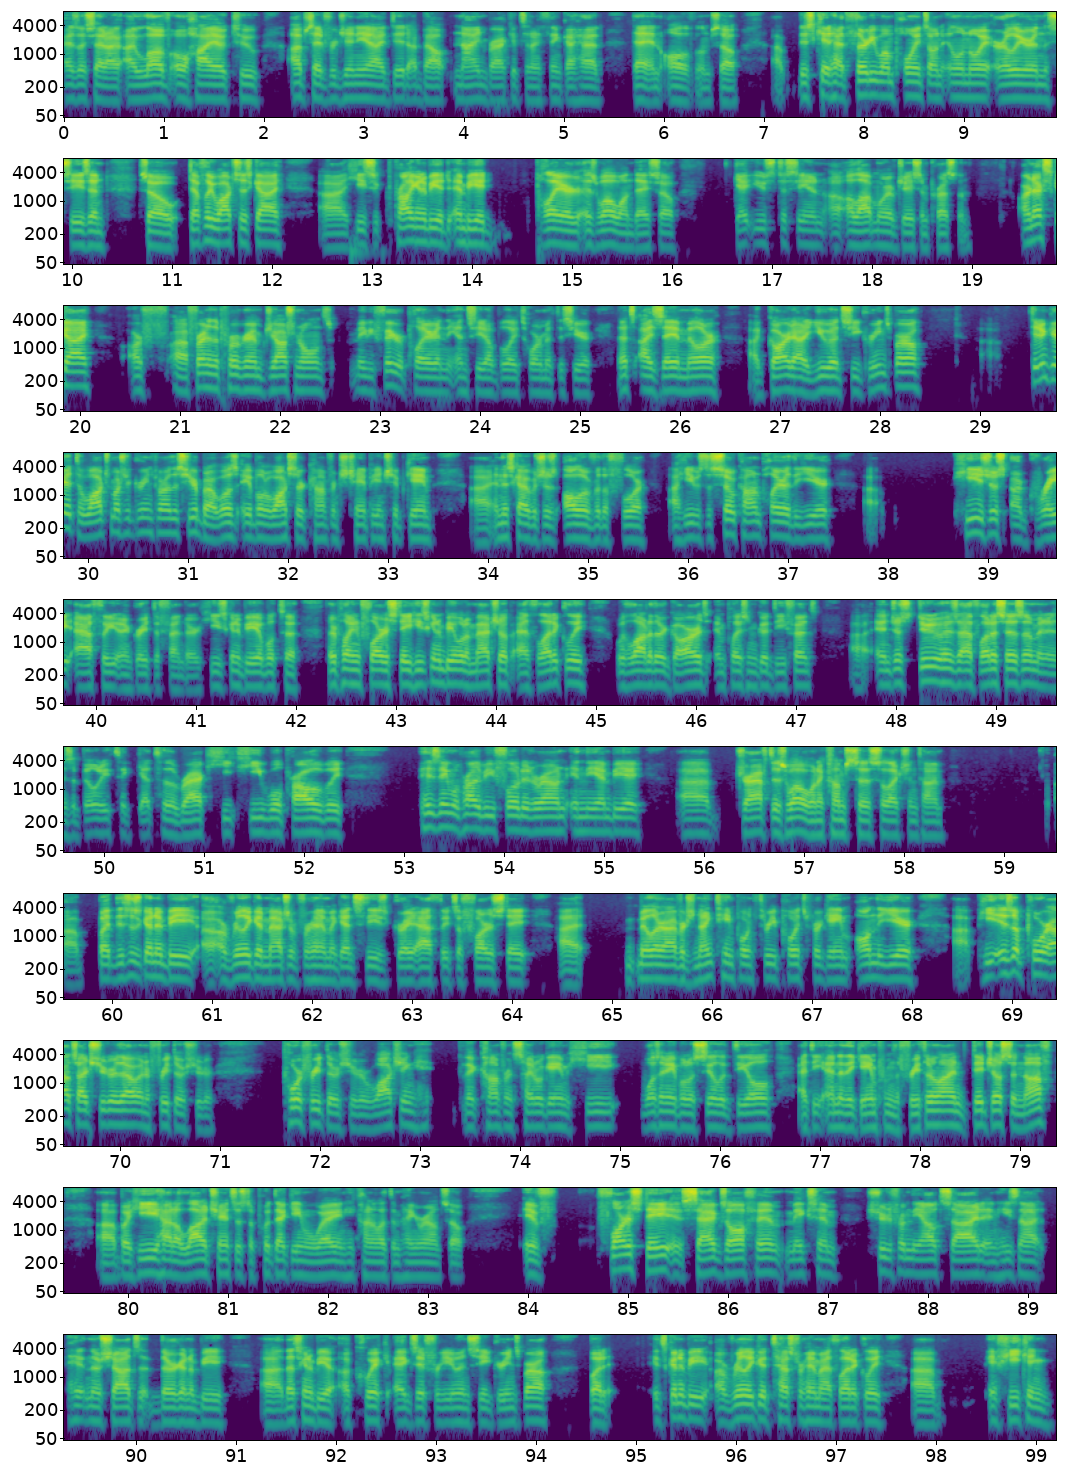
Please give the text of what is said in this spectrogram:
as I said, I, I love Ohio to upset Virginia. I did about nine brackets, and I think I had – that in all of them. So uh, this kid had 31 points on Illinois earlier in the season. So definitely watch this guy. Uh, he's probably going to be an NBA player as well one day. So get used to seeing a, a lot more of Jason Preston. Our next guy, our uh, friend of the program, Josh Nolan's maybe favorite player in the NCAA tournament this year. That's Isaiah Miller, a guard out of UNC Greensboro. Uh, didn't get to watch much of Greensboro this year, but I was able to watch their conference championship game. Uh, and this guy was just all over the floor. Uh, he was the SoCon Player of the Year. Uh, he's just a great athlete and a great defender. He's going to be able to. They're playing Florida State. He's going to be able to match up athletically with a lot of their guards and play some good defense. Uh, and just due to his athleticism and his ability to get to the rack, he he will probably his name will probably be floated around in the NBA uh, draft as well when it comes to selection time. Uh, but this is going to be a really good matchup for him against these great athletes of Florida State. Uh, Miller averaged 19.3 points per game on the year. Uh, he is a poor outside shooter, though, and a free throw shooter. Poor free throw shooter. Watching the conference title game, he wasn't able to seal the deal at the end of the game from the free throw line. Did just enough, uh, but he had a lot of chances to put that game away, and he kind of let them hang around. So if Florida State sags off him, makes him shoot it from the outside, and he's not hitting those shots, they're going to be uh, that's going to be a, a, quick exit for UNC Greensboro. But it's going to be a really good test for him athletically. Uh, if he can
